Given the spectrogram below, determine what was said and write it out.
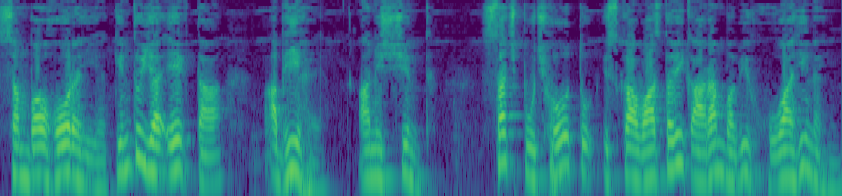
संभव हो रही है, किंतु यह एकता अभी है। अनिश्चिंत। सच पूछो तो इसका वास्तविक आरंभ अभी हुआ ही नहीं।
